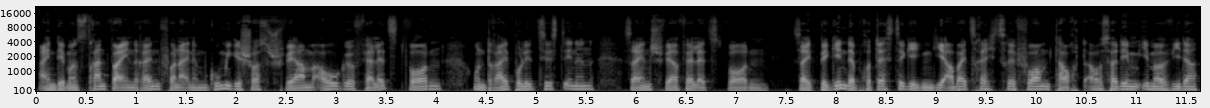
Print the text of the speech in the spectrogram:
Ein Demonstrant war in Rennes von einem Gummigeschoss schwer am Auge verletzt worden und drei PolizistInnen seien schwer verletzt worden. Seit Beginn der Proteste gegen die Arbeitsrechtsreform taucht außerdem immer wieder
